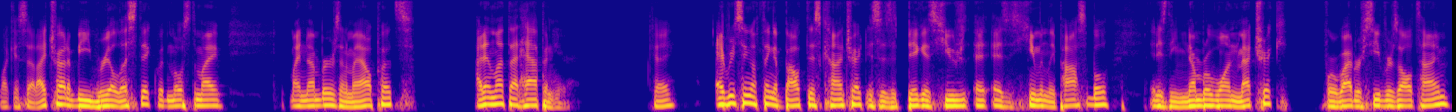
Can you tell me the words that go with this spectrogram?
Like I said, I try to be realistic with most of my my numbers and my outputs. I didn't let that happen here. Okay? Every single thing about this contract is as big as huge as humanly possible. It is the number one metric for wide receivers all time,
